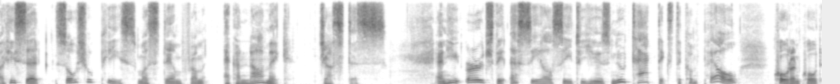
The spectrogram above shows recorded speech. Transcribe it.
he said social peace must stem from economic justice. And he urged the SCLC to use new tactics to compel, quote unquote,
